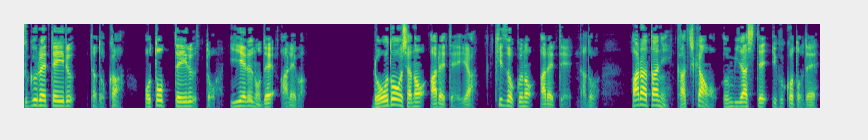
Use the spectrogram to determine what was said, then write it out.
優れているだとか劣っていると言えるのであれば、労働者のアレテや貴族のアレテなど新たに価値観を生み出していくことで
